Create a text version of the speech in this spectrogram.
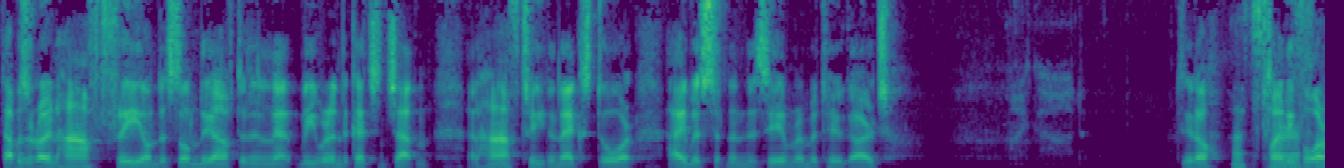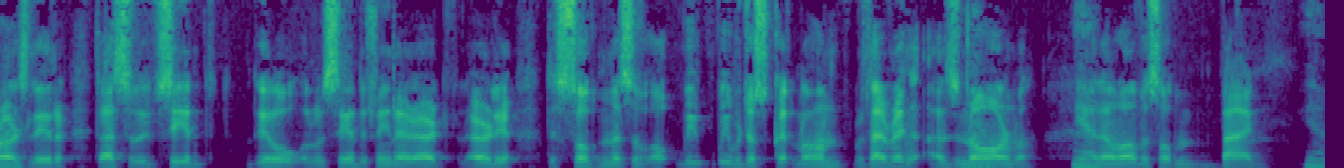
That was around half three on the Sunday afternoon that we were in the kitchen chatting, and half three the next door, I was sitting in the same room with two guards. Oh my God. You know, that's 24 terrifying. hours later. That's seeing you know, what I was saying to Trina earlier, the suddenness of oh, we we were just getting on with everything as normal, yeah. and then all of a sudden, bang, yeah,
